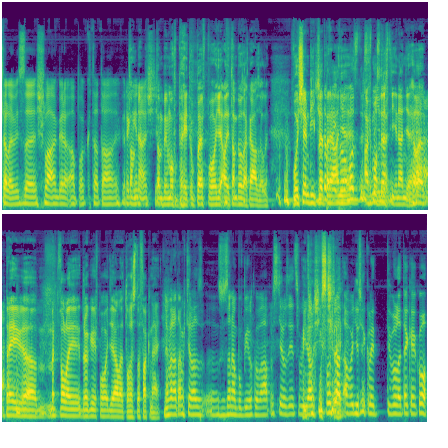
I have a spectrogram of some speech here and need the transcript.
televize, šláger a pak ta, ta Regina tam by, ještě. Tam by mohl být úplně v pohodě, ale tam byl zakázali. O čem reálně, moc až moc drsný na ně. Hele, prej uh, mrtvoly, drogy v pohodě, ale tohle to fakt ne. Nebo ona tam chtěla Zuzana Bubílková prostě rozjet svůj další pořad a oni řekli, ty vole, tak jako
